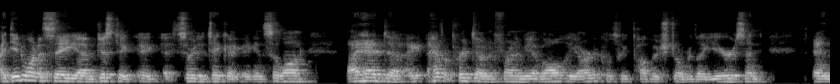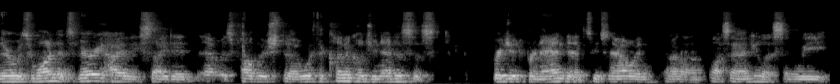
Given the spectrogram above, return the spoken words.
I did want to say, um, just to, uh, sorry to take again so long. I had I have a printout in front of me of all the articles we published over the years, and and there was one that's very highly cited that was published uh, with a clinical geneticist, Bridget Fernandez, who's now in uh, Los Angeles. And we,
